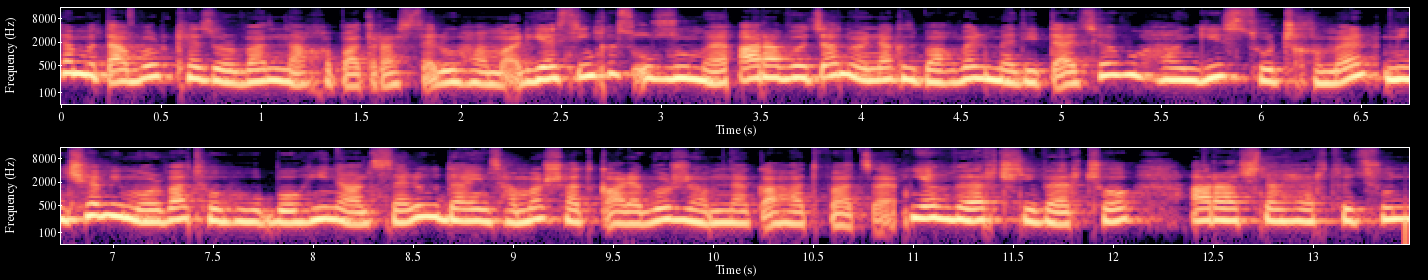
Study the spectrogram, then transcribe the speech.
թե մտավոր քեզ օրվան նախապատրաստելու համար։ Ես ինքս ուզում եմ առավոտյան օրինակ զբաղվել մեդիտացիայով ու հանգիստ սուրճ խմել, ինչև իմ օրվա թոհուբոհին անցնելու ու դա ինձ համար շատ կարևոր ժամանակահատված է։ Եվ վերջի վերջո առաջնահերթություն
